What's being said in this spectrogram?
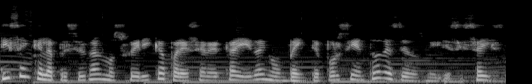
dicen que la presión atmosférica parece haber caído en un 20% desde 2016.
